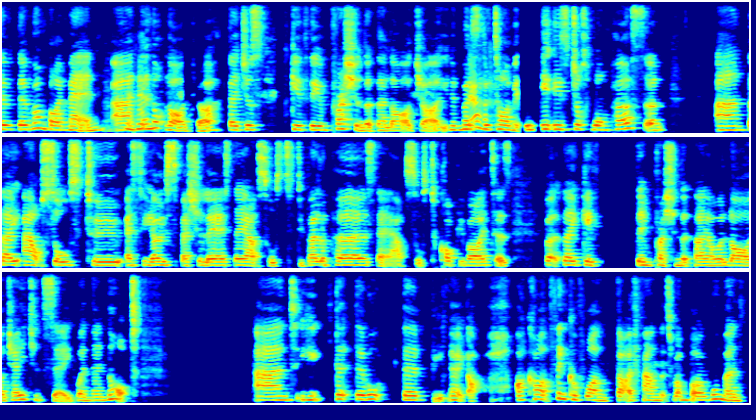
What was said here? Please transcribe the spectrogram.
they're, they're run by men and mm-hmm. they're not larger. They just give the impression that they're larger. You know, most yeah. of the time it, it is just one person and they outsource to SEO specialists, they outsource to developers, they outsource to copywriters, but they give the impression that they are a large agency when they're not. And you, they're all, they're, you know, I can't think of one that I've found that's run by a woman.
